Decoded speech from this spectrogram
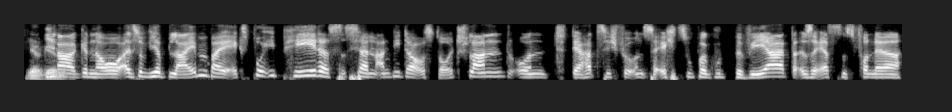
Ja, ja, genau. Also wir bleiben bei Expo IP. Das ist ja ein Anbieter aus Deutschland und der hat sich für uns echt super gut bewährt. Also erstens von der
